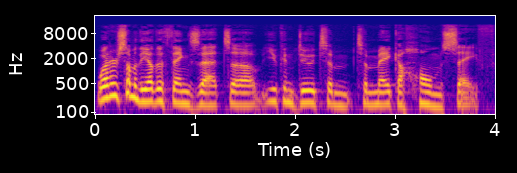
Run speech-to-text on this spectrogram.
what are some of the other things that uh, you can do to to make a home safe?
